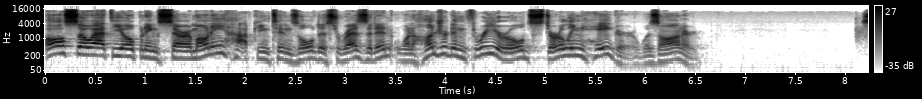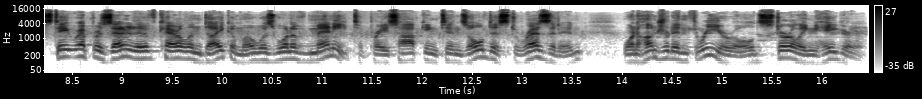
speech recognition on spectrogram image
Also at the opening ceremony, Hopkinton's oldest resident, 103 year old Sterling Hager, was honored. State Representative Carolyn Dykema was one of many to praise Hopkinton's oldest resident, 103 year old Sterling Hager.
